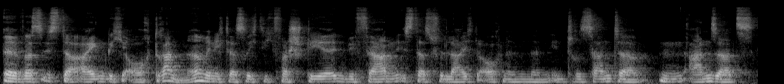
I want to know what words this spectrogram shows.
äh, was ist da eigentlich auch dran, ne? wenn ich das richtig verstehe. Inwiefern ist das vielleicht auch ein, ein interessanter ein Ansatz,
